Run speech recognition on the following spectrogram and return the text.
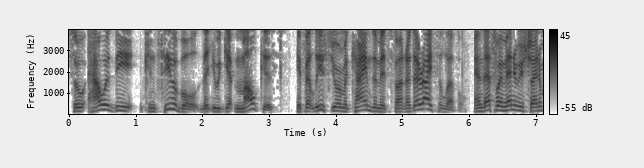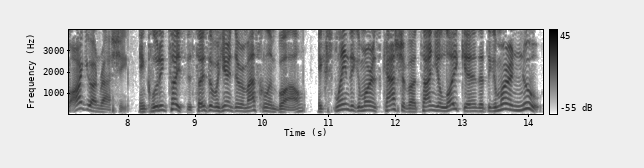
So how would it be conceivable that you would get Malchus if at least you were Mekayim the mitzvah on a deraisa level. And that's why many Rishonim argue on Rashi, including. This Tais over here in Deramaskal and Baal explained the Gemara's Kashava, Tanya Loike, that the Gemara knew.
